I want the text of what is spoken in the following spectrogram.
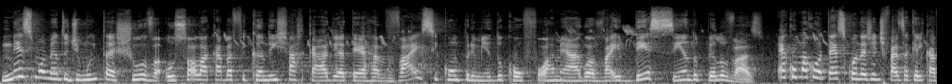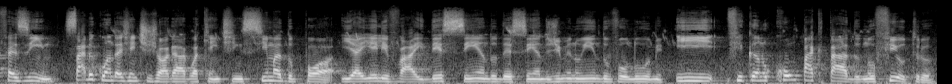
Nesse momento de muita chuva, o solo acaba ficando encharcado e a terra vai se comprimindo conforme a água vai descendo pelo vaso. É como acontece quando a gente faz aquele cafezinho. Sabe quando a gente joga água quente em cima do pó e aí ele vai descendo, descendo, diminuindo o volume e ficando compactado no filtro?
